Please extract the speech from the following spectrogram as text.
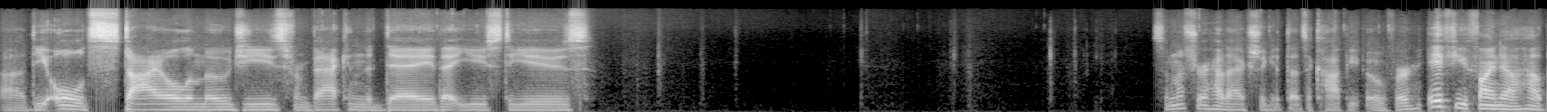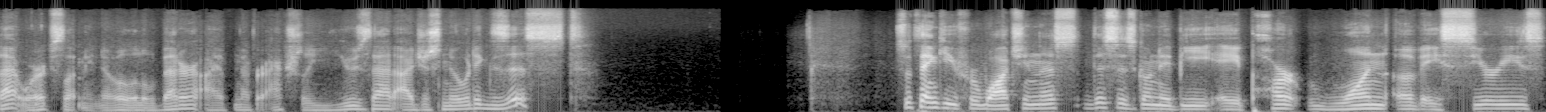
uh, the old style emojis from back in the day that you used to use. So I'm not sure how to actually get that to copy over. If you find out how that works, let me know a little better. I have never actually used that. I just know it exists. So thank you for watching this. This is going to be a part one of a series.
